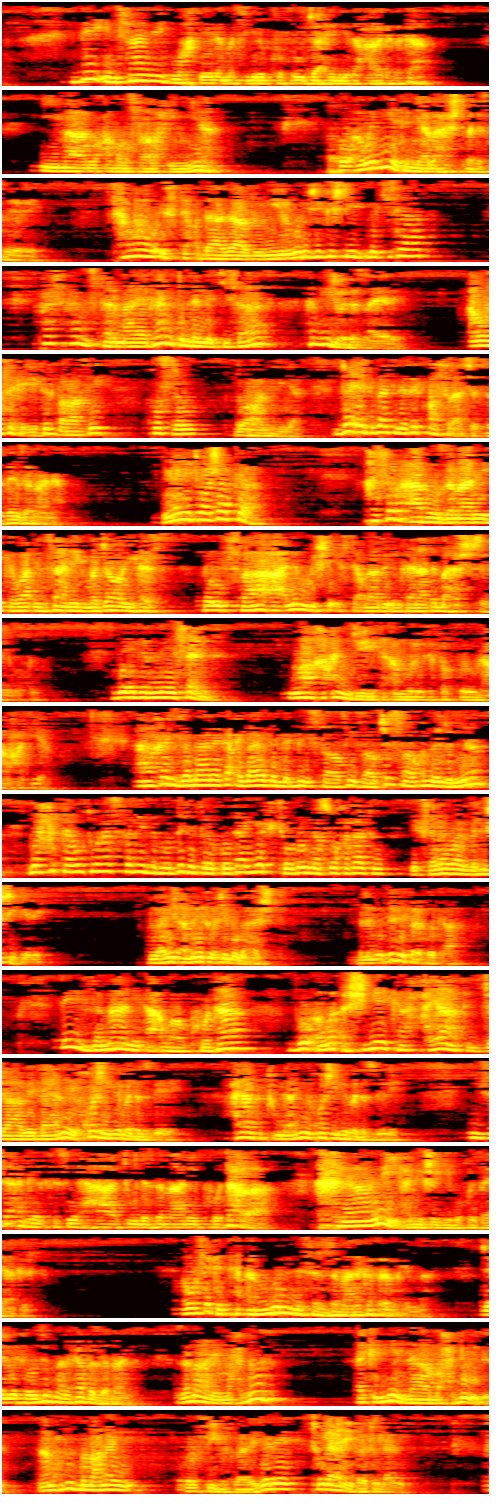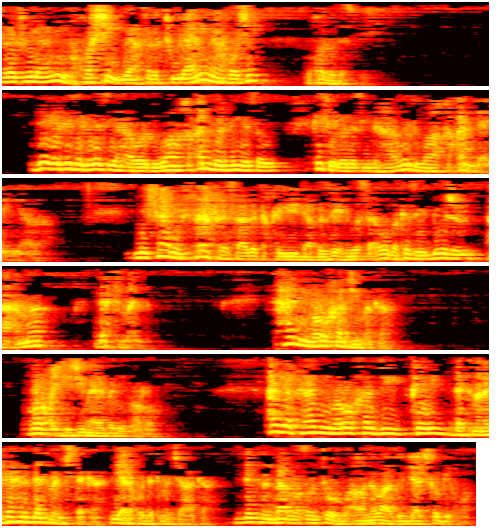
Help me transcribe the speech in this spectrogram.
دي إنساني وقتي لما سير الكفر وجاهلية ذا حركتك إيمان وعمل صالحينية خو أولية يا بهشت بدس نيري تواو استعدادات ونير وريجي كشتي بكيسات بس هم سرماية كان كل الكيسات هم يجي بدس نيري أو سكيتر براسي خسروا دورانية جاء ارتباطي لذلك أسرع جدا ذلك زمانه يعني تواشاك خسر عبر زماني كوا إنساني مجاري هز فإسفاء أعلم بشيء استعداد إمكانات بهش سريبوكي بقدر نيسند واقعا جي تأمل وتفكر وحدية آخر زمانك عبادة النبي صلى الله عليه وسلم صلى الله أمر الدنيا يا حتى وتو ناس فدي لمدة تركوتا يكتب بين صوحكاته يكسرها وارد مشتي كيري يعيش أمريكا وتيبو بهشت؟ بالمدة تركوتا في زمان أعوى كوتا بو أو أشياء كحياة الجاودانية خوشي في بدزبيري حياة التولانية خوشي في بدزبيري إذا أجر كسي هاتو لزماني كوتا خراوي هميشه يجيبو خوي بياكر أو شك التأمل لسر زمانك فرق مهمة جل توجه مالك هذا زمان. زمان محدود أكيد لا محدود لا محدود بمعنى رفيق يعني تولاني فتولاني فرەتولانی خۆشی یا فرەتولانی بخۆ دەست دێگە کەسێک بەدەستی هاورد واقعا بردیەسە و کەسێک بەدەستی نەهاورد واقعا داینیاوە نشانی سافر سادە تقریبا بەزێن وەسە ئەوە بە کەسێک بێژن ئەعما دەتمەن تانی مەڕۆ خەرجی مەکە ڕۆحێکی جیمایە بنی مەڕۆ ئەگەر تانی مەڕۆ خەرجی کەی دەتمەنەکە هەر دەتمەن شتەکە دیارە خۆ دەتمەن چاکە دەتمەن با مەسڵ تۆ و ئەو نەوات و جاچکە بیخۆ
